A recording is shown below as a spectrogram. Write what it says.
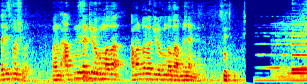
দ্যাট ইজ ফর শিওর কারণ আপনি স্যার কীরকম বাবা? আমার বাবা কীরকম বাবা আমরা জানি না।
